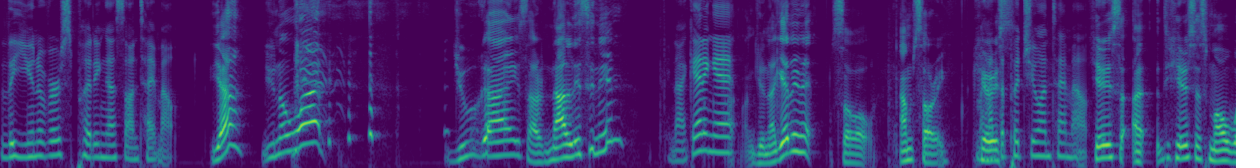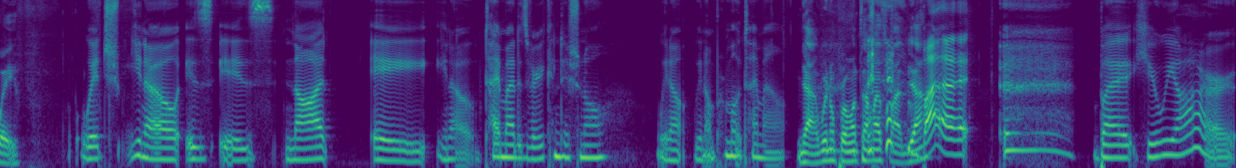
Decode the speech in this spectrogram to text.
the universe putting us on timeout Yeah, you know what? you guys are not listening. You're not getting it. You're not getting it. So I'm sorry. Here have to put you on timeout, here's a, here's a small wave. which you know is is not a you know timeout is very conditional. We don't we don't promote timeout. Yeah, we don't promote timeout. Yeah. But but here we are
